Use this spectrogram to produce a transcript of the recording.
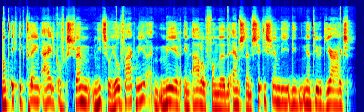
want ik, ik train eigenlijk, of ik zwem niet zo heel vaak meer. Meer in aanloop van de, de Amsterdam City Swim, die, die natuurlijk jaarlijks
